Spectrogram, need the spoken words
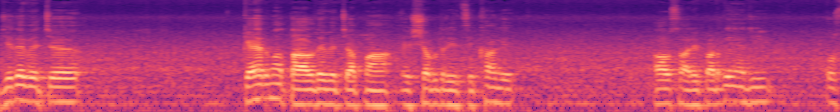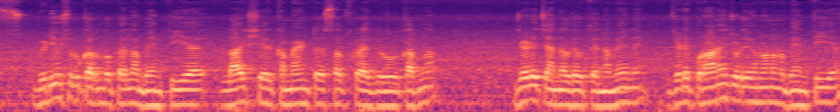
ਜਿਹਦੇ ਵਿੱਚ ਕਹਿਰਵਾਂ ਤਾਲ ਦੇ ਵਿੱਚ ਆਪਾਂ ਇਹ ਸ਼ਬਦ ਰੀਤ ਸਿੱਖਾਂਗੇ। ਆਓ ਸਾਰੇ ਪੜ੍ਹਦੇ ਹਾਂ ਜੀ। ਉਸ ਵੀਡੀਓ ਸ਼ੁਰੂ ਕਰਨ ਤੋਂ ਪਹਿਲਾਂ ਬੇਨਤੀ ਹੈ ਲਾਈਕ ਸ਼ੇਅਰ ਕਮੈਂਟ ਸਬਸਕ੍ਰਾਈਬ ਜ਼ਰੂਰ ਕਰਨਾ। ਜਿਹੜੇ ਚੈਨਲ ਦੇ ਉੱਤੇ ਨਵੇਂ ਨੇ, ਜਿਹੜੇ ਪੁਰਾਣੇ ਜੁੜੇ ਹੋਣ, ਉਹਨਾਂ ਨੂੰ ਬੇਨਤੀ ਹੈ,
